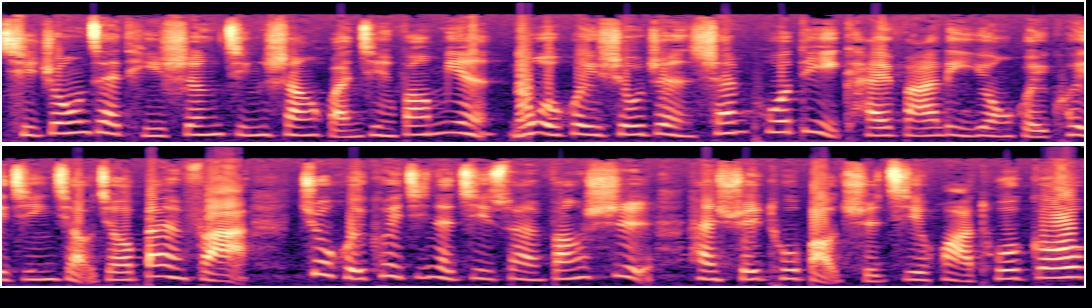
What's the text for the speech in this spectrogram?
其中，在提升经商环境方面，农委会修正山坡地开发利用回馈金缴交办法，就回馈金的计算方式和水土保持计划脱钩，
